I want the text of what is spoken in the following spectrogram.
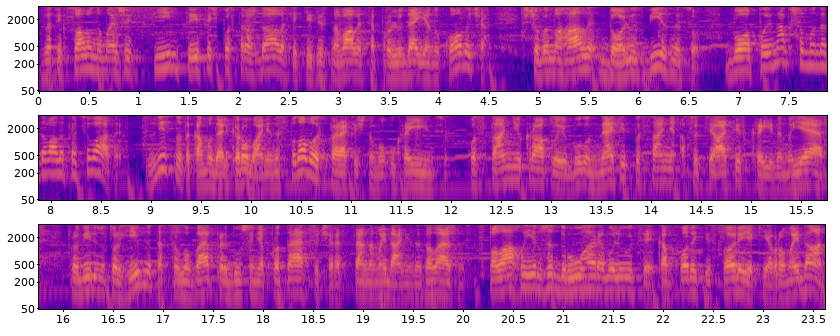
Зафіксовано майже 7 тисяч постраждалих, які зізнавалися про людей Януковича, що вимагали долю з бізнесу, бо по-інакшому не давали працювати. Звісно, така модель керування не сподобалась пересічному українцю. Останньою краплею було не підписання асоціації з країнами ЄС про вільну торгівлю та силове придушення протесту через це на Майдані Незалежності. Спалахує вже друга революція, яка входить в історію як Євромайдан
